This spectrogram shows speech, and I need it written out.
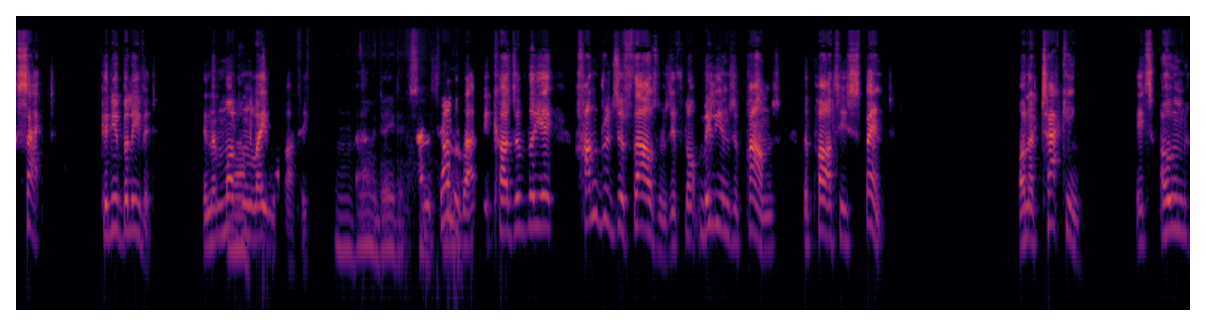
sacked. Can you believe it? In the modern Labour Party. Mm, no, indeed. It's, and some of that because of the hundreds of thousands, if not millions of pounds, the party spent on attacking its own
